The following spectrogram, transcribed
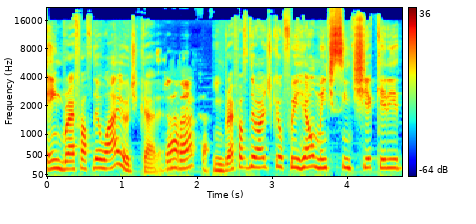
em Breath of the Wild, cara. Caraca. Em Breath of the Wild que eu fui realmente sentir aquele,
